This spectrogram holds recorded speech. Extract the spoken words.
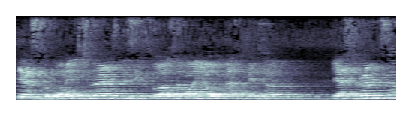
Yes, good morning students. This is Gosama, your math teacher. Yes, students.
